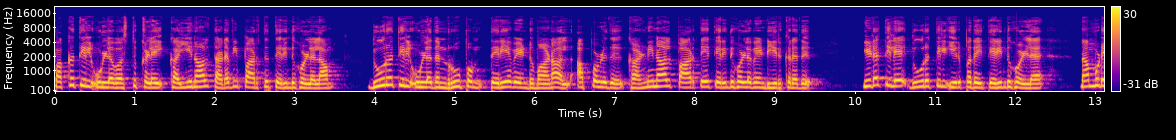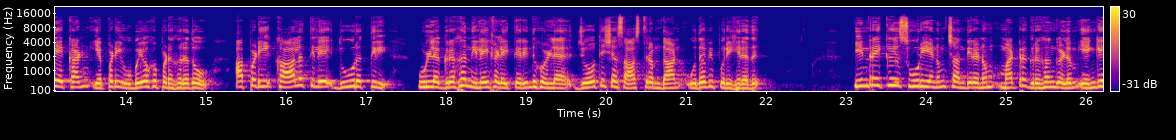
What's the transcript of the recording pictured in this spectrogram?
பக்கத்தில் உள்ள வஸ்துக்களை கையினால் தடவி பார்த்து தெரிந்து கொள்ளலாம். தூரத்தில் உள்ளதன் ரூபம் தெரிய வேண்டுமானால் அப்பொழுது கண்ணினால் பார்த்தே தெரிந்து கொள்ள வேண்டியிருக்கிறது. இடத்திலே தூரத்தில் இருப்பதை தெரிந்து கொள்ள நம்முடைய கண் எப்படி உபயோகப்படுகிறதோ அப்படி காலத்திலே தூரத்தில் உள்ள கிரக நிலைகளை தெரிந்து கொள்ள ஜோதிஷ சாஸ்திரம்தான் உதவி புரிகிறது. இன்றைக்கு சூரியனும் சந்திரனும் மற்ற கிரகங்களும் எங்கே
